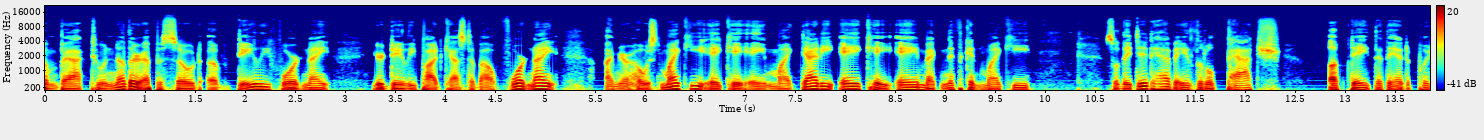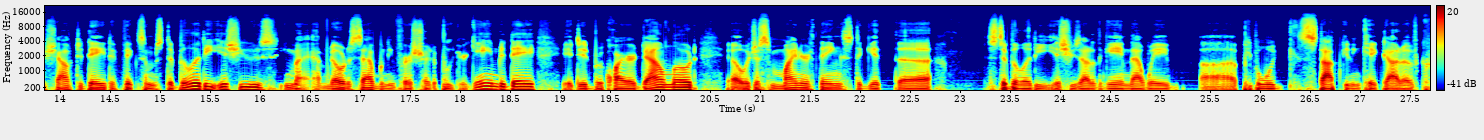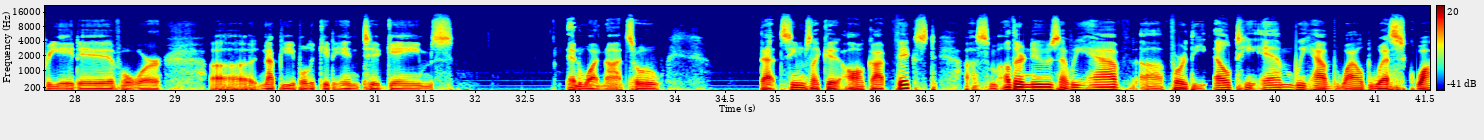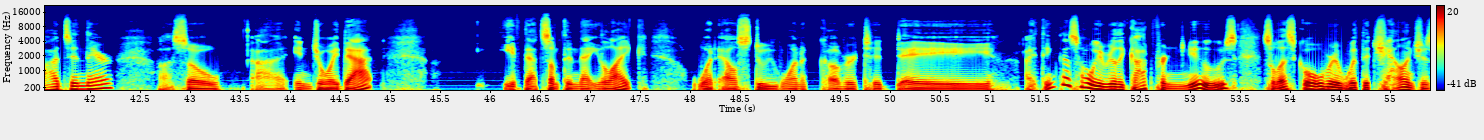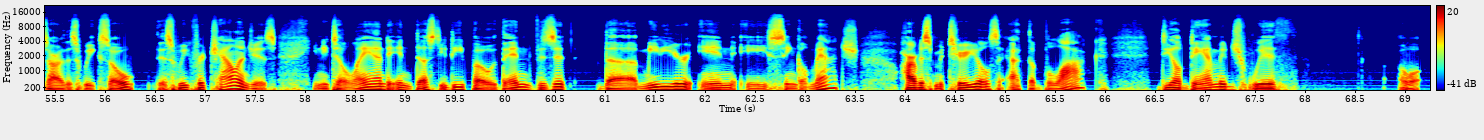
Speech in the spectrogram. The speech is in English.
welcome back to another episode of Daily Fortnite, your daily podcast about Fortnite. I'm your host, Mikey, aka Mike Daddy, aka Magnificent Mikey. So, they did have a little patch update that they had to push out today to fix some stability issues. You might have noticed that when you first tried to boot your game today, it did require download uh, with just some minor things to get the stability issues out of the game. That way, uh, people would stop getting kicked out of creative or uh, not be able to get into games and whatnot. So that seems like it all got fixed. Uh, some other news that we have uh, for the LTM, we have Wild West squads in there. Uh, so uh, enjoy that if that's something that you like. What else do we want to cover today? I think that's all we really got for news. So let's go over what the challenges are this week. So, this week for challenges, you need to land in Dusty Depot, then visit the meteor in a single match, harvest materials at the block, deal damage with oh,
